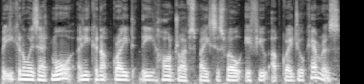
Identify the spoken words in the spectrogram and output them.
but you can always add more and you can upgrade the hard drive space as well if you upgrade your cameras.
